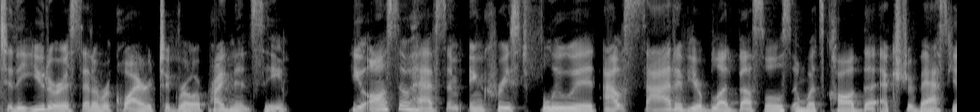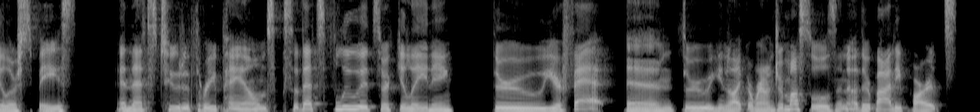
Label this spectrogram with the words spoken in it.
to the uterus that are required to grow a pregnancy. You also have some increased fluid outside of your blood vessels in what's called the extravascular space, and that's two to three pounds. So that's fluid circulating through your fat and through, you know, like around your muscles and other body parts,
